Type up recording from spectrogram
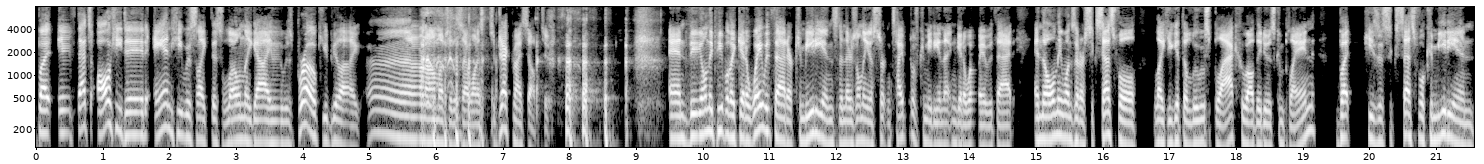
But if that's all he did, and he was like this lonely guy who was broke, you'd be like, uh, I don't know how much of this I want to subject myself to. And the only people that get away with that are comedians, and there's only a certain type of comedian that can get away with that. And the only ones that are successful, like you get the Lewis Black, who all they do is complain, but he's a successful comedian.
